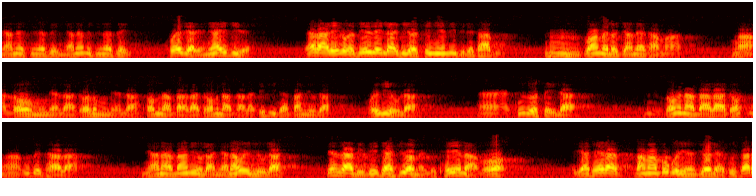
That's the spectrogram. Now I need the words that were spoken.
ညာနဲ့ရှင်တဲ့စိတ်ညာနဲ့မရှင်တဲ့စိတ် ခွဲကြတယ်အများကြီးရှိတယ်အဲ့ဒါတွေကိုအသေးစိတ်လိုက်ပြီးတော့ဆင်ញင်ပြီးဒီတစ်ခါသွားမယ်လို့ကြံတဲ့အခါမှာငါလောဘမှုနဲ့လားဒေါသမှုနဲ့လားသောမနတာလားဒေါမနတာလားဒိဋ္ဌိတသံမျိုးလားဝိရိယလားအဲကုသိုလ်စိတ်လားသောမနတာလားဥပိ္ပခာလားညာနာသံမျိုးလားညာနာဝိရိယလားစဉ်းစားပြီးသေချာရှုရမယ်ဆိုခရင်တာပေါ့အရာထဲကတာမန်ပုဂ္ဂိုလ်တွေပြောတဲ့အခုစာရ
